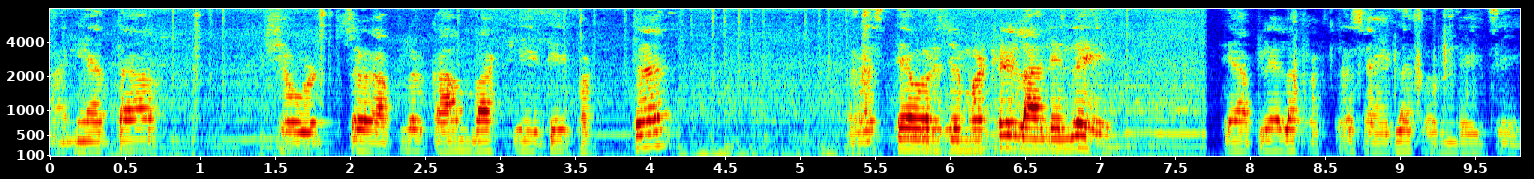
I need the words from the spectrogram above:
आणि आता शेवटचं आपलं काम बाकी आहे ते फक्त रस्त्यावर जे मटेरियल आलेलं आहे ते आपल्याला फक्त साईडला करून द्यायचं आहे.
